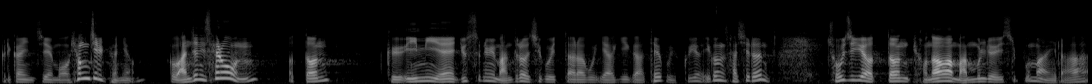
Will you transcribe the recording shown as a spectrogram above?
그러니까 이제 뭐 형질 변형, 그 완전히 새로운 어떤 그 의미의 뉴스룸이 만들어지고 있다라고 이야기가 되고 있고요. 이건 사실은 조직의 어떤 변화와 맞물려 있을 뿐만 아니라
